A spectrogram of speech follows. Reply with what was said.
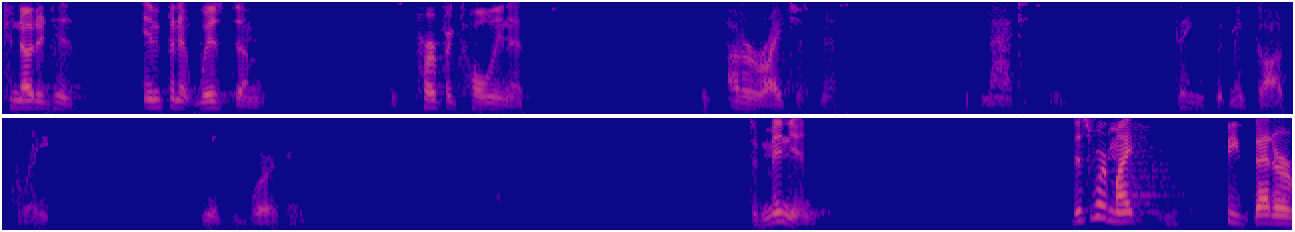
connoted his infinite wisdom his perfect holiness, his utter righteousness, his majesty, things that make God great. He is worthy. Dominion. This word might be better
